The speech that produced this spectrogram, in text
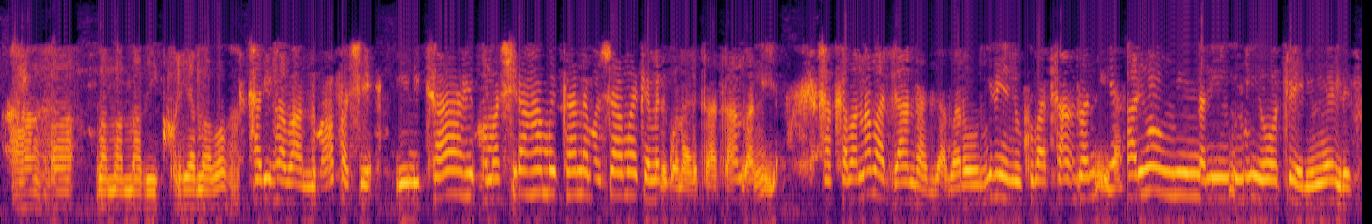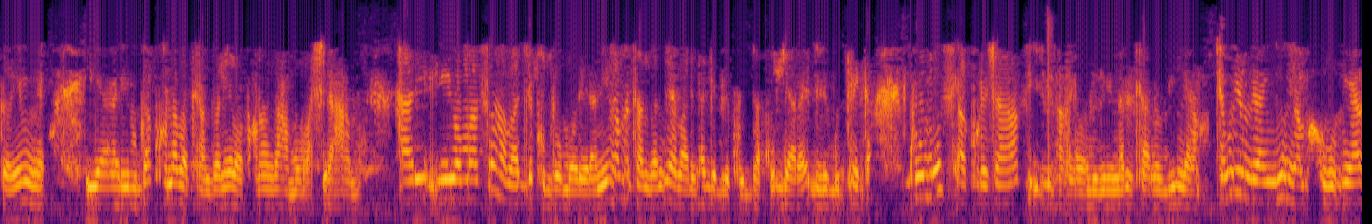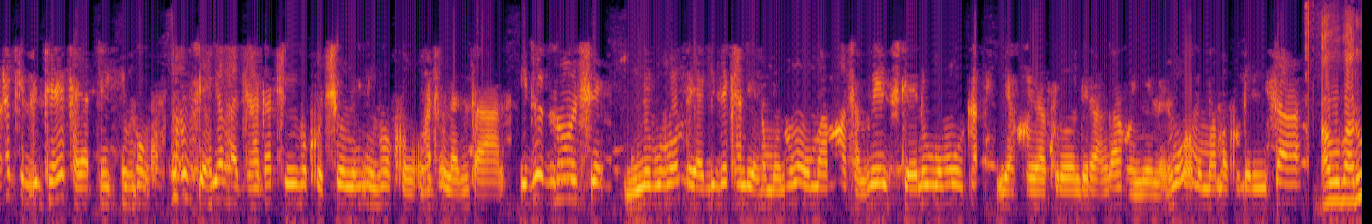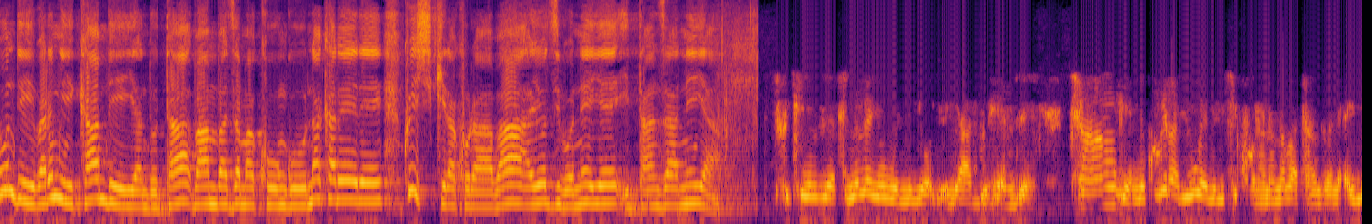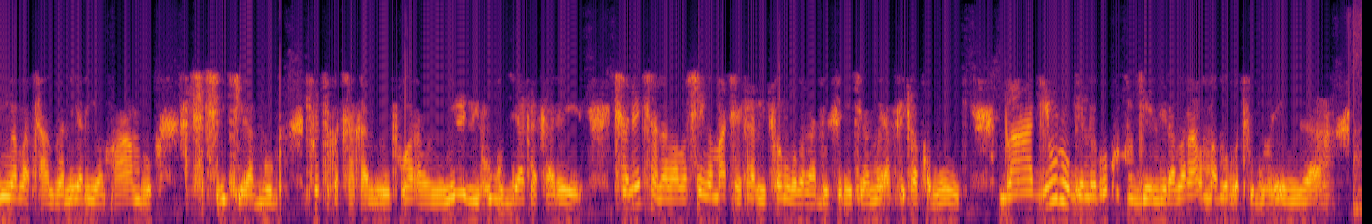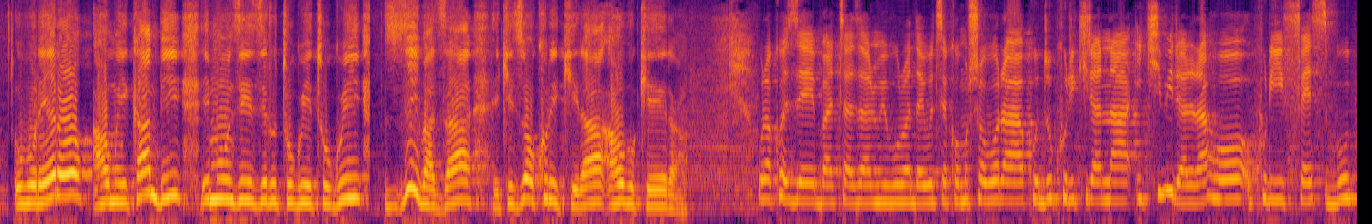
aha bamama bikoreye amaboko. Hariho abantu bafashe imitahe mu mashirahamwe kandi amashirahamwe akemererwa na leta ya tanzaniya hakaba n'abadandaza baronka ibintu ku batanzaniya hariho nk'ihoteli imwe resitora imwe. Yarivuga ko n'abatanzaniya bakora ngaha mu mashirahamwe. Hari iyo masaha baje kubomorera ni ho abatanzaniya bari bageze kuza kurya bahejeje guteka ku munsi akoresha hafi y'ibihumbi mirongo ibiri na bitanu by'inyama. Cyangwa yumvira nk'inyama ubu ntiyarakize iteka yateka inkoko zose yabaze hagati y'inkoko cumi n'inkoko nka cumi na zitanu ibyo zose ni ubuhombe yagize kandi yari umuntu w'umumama asanzwe yifitiye n'ubumuga. Yakorera kurondera ngaho nyene. N'uwo mumama kugera iyi saha abo barundi bari mu ikambi ya nduta bambaza amakungu n'akarere kwishikira kuraba ayo ziboneye i Tanzania. Tukiyumvira kimene yuwe niyo yaduhembye. Cyangwa ni kubera yuwe ibikikorana n'abatanzania imwe abatanzania ariyo mpamvu atakiri kiravuga twe tugashaka twaraoni n'ibi bihugu by'aka karere. Cyane cyane aba bashinga amateka bitwa ngo baraduserukira muri afurika community. Bagira urugendo rwo kutugendera bari amaboko tugurenga ubu rero aho mu ikambi impunzi zirutugwitugwi zibaza ikizokurikira aho bukera. Urakoze Baltazar Miburo ndabutse ko mushobora kudukurikirana ikibiraraho kuri Facebook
